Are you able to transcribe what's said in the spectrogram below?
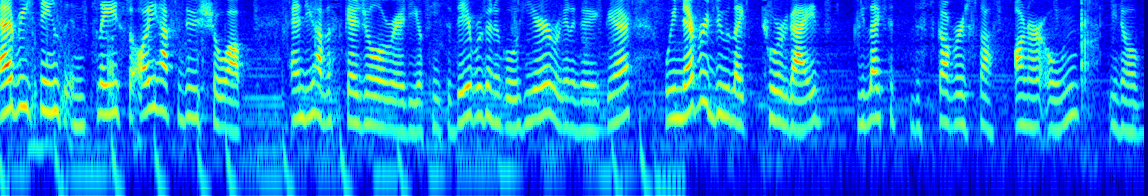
everything's in place. So all you have to do is show up and you have a schedule already. Okay, today we're gonna go here, we're gonna go there. We never do like tour guides. We like to discover stuff on our own, you know,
